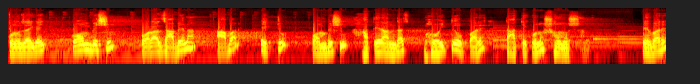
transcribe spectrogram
কোনো জায়গায় কম বেশি করা যাবে না, আবার একটু কম বেশি হাতের আন্দাজ হইতেও পারে, তাতে কোনো সমস্যা নেই। এবারে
